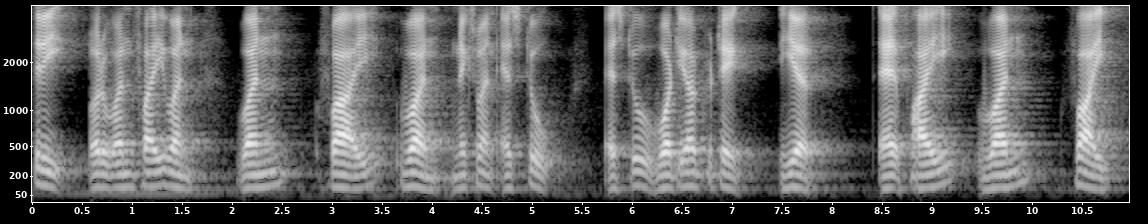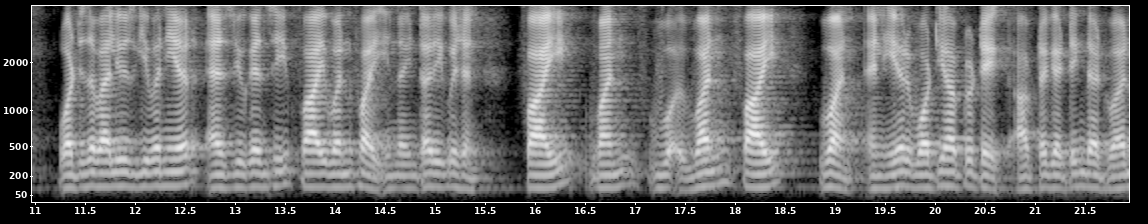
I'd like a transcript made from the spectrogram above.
3 or 1, 5, 1, 1, 5, 1. Next one S2. S2 what you have to take here? 5, 1, 5. What is the value is given here? As you can see 5, 1, 5 in the entire equation. 5, 1, 1, 5, 1 and here what you have to take after getting that one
